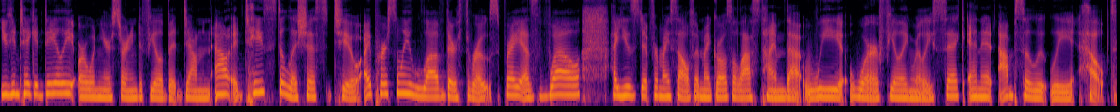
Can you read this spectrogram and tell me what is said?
You can take it daily or when you're starting to feel a bit down and out. It tastes delicious too. I personally love their throat spray as well. I used it for myself and my girls the last time that we were feeling really sick, and it absolutely helped.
